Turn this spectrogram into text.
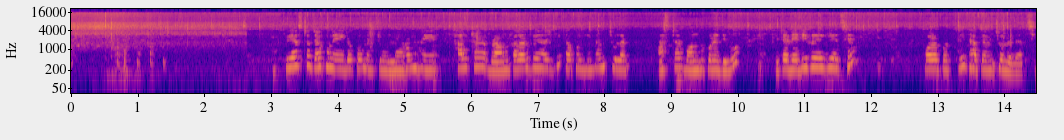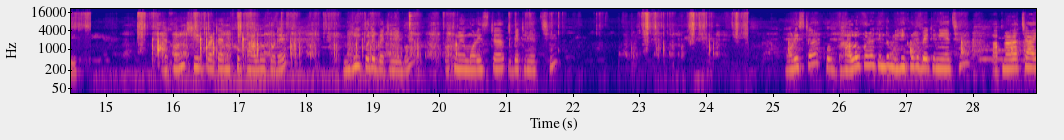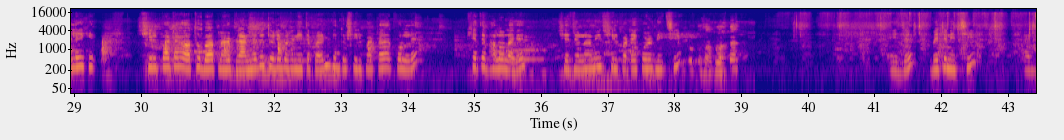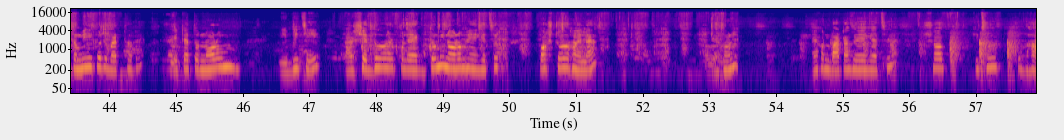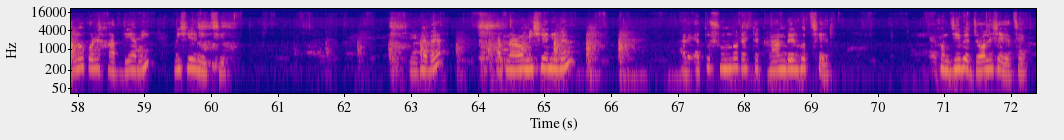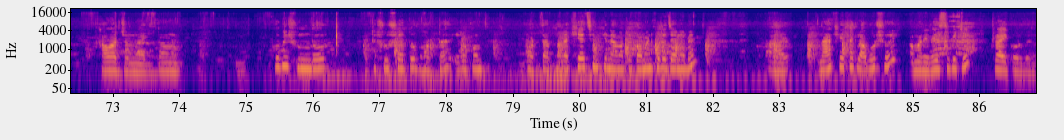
পেঁয়াজটা যখন এইরকম একটু নরম হয়ে হালকা ব্রাউন কালার হয়ে আসবে, তখন কিন্তু আমি চুলার আঁচটা বন্ধ করে দিব। এটা রেডি হয়ে গিয়েছে। পরবর্তী ধাপে আমি চলে যাচ্ছি। এখন শিল্পাটা আমি খুব ভালো করে মিহি করে বেটে নেব। প্রথমে মরিচটা বেটে নিচ্ছি। মরিচটা খুব ভালো করে কিন্তু মিহি করে বেটে নিয়েছি। আপনারা চাইলেই শিল্পাটা অথবা আপনারা ব্লান্ডারে তৈরি করে নিতে পারেন, কিন্তু শিল্পাটা করলে খেতে ভালো লাগে। সেজন্য আমি শিল্পাটাই করে নিচ্ছি। এই যে বেটে নিচ্ছি। একদম মিহি করে বাটতে হবে। এটা তো নরম বিচি, আর সেদ্ধ হওয়ার ফলে একদমই নরম হয়ে গেছে। কষ্টও হয় না। এখন এখন বাটা হয়ে গেছে। সব কিছু খুব ভালো করে হাত দিয়ে আমি মিশিয়ে নিচ্ছি। এইভাবে আপনারাও মিশিয়ে নেবেন। আর এত সুন্দর একটা ঘ্রাণ বের হচ্ছে। এখন জিভে জল এসে গেছে খাওয়ার জন্য একদম। খুবই সুন্দর, একটা সুস্বাদু ভর্তা। এরকম ভর্তা আপনারা খেয়েছেন কিনা আমাকে কমেন্ট করে জানাবেন। আর না খেয়ে থাকলে অবশ্যই আমার এই রেসিপিটি ট্রাই করবেন।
